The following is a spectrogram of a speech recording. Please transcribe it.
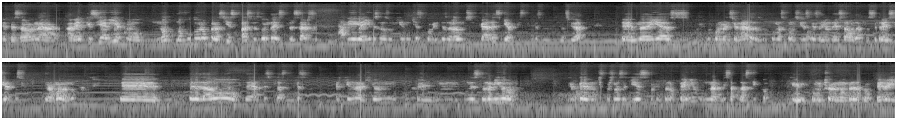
empezaron a, a ver que sí había como, no, no, futuro, pero sí espacios donde expresarse. Y ahí empezaron a surgir muchas corrientes nuevas musicales y artísticas en la ciudad. Eh, una de ellas, por mencionar, los grupos más conocidos que salieron de esa ola, pues trae ciertos y Ramona, ¿no? Eh, el lado de artes plásticas, aquí en la región, eh, un, un, un amigo creo que de muchas personas aquí es, por ejemplo, un artista plástico que con mucho renombre en la frontera y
